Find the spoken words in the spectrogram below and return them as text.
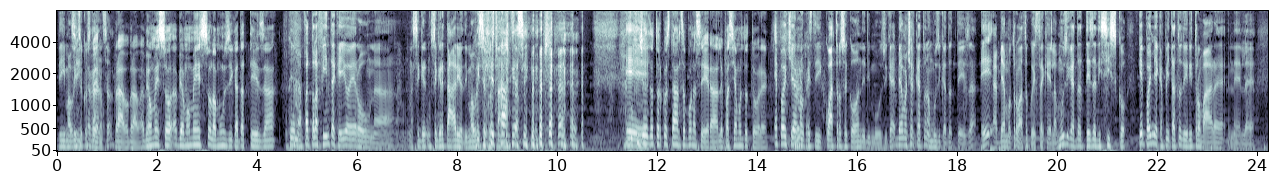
di Maurizio Sì. Costanzo. Bravo, bravo. Abbiamo messo, abbiamo messo la musica d'attesa. Quindi abbiamo fatto la finta che io ero una- una segre- un segretario di Maurizio Costanzo. sì. E- Ufficio del dottor Costanzo, buonasera. Le passiamo il dottore. E poi c'erano Ok. questi 4 secondi di musica. Abbiamo cercato una musica d'attesa e abbiamo trovato questa che è la musica d'attesa di Cisco, che poi mi è capitato di ritrovare nelle-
